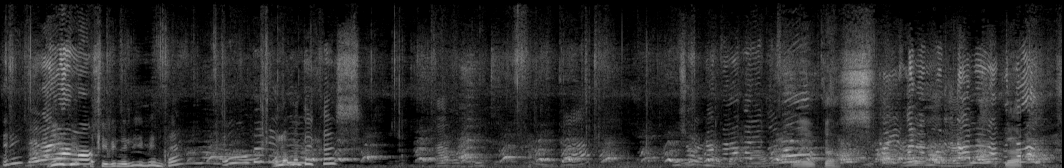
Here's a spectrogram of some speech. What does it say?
Hindi, lang mo. kasi binilibin ta. Wala man. Ah, okay. Wala ba? Wala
